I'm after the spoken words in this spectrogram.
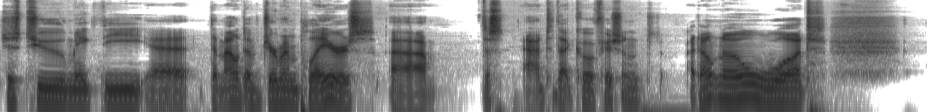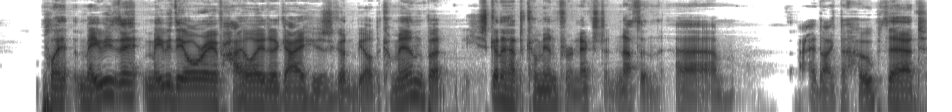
just to make the uh, the amount of German players uh, just add to that coefficient. I don't know what play. Maybe they maybe they already have highlighted a guy who's going to be able to come in, but he's going to have to come in for next to nothing. Um, I'd like to hope that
